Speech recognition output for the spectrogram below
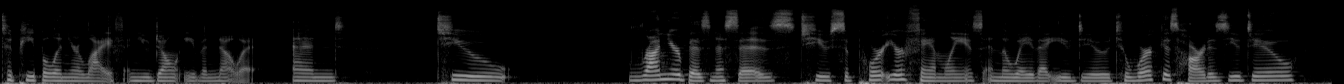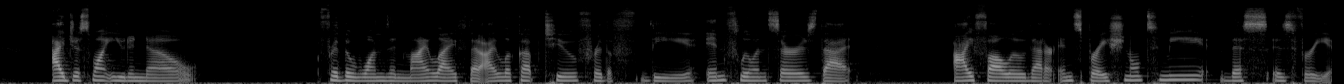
to people in your life and you don't even know it. And to run your businesses, to support your families in the way that you do, to work as hard as you do, I just want you to know for the ones in my life that I look up to, for the the influencers that I follow that are inspirational to me, this is for you.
